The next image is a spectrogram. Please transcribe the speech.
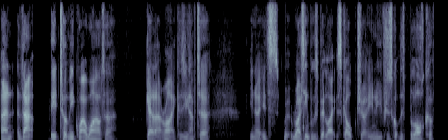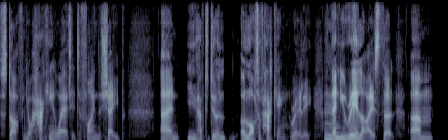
And that, it took me quite a while to get that right because you have to you know it's writing a book is a bit like sculpture you know you've just got this block of stuff and you're hacking away at it to find the shape and you have to do a, a lot of hacking really and then you realize that um,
